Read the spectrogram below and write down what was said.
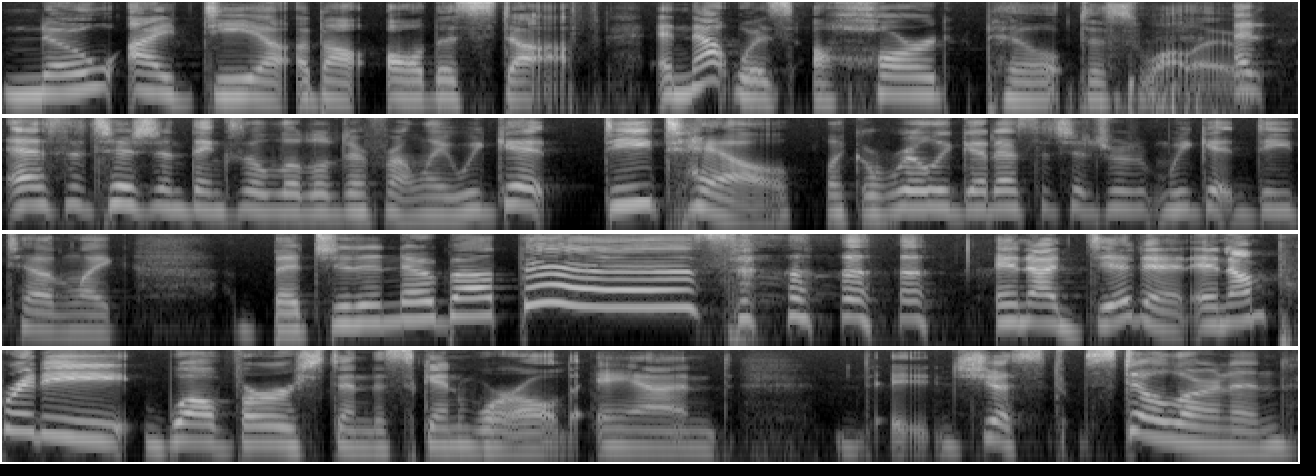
no idea about all this stuff. And that was a hard pill to swallow. An esthetician thinks a little differently. We get detail, like a really good esthetician. We get detail, and like, bet you didn't know about this. And I didn't. And I'm pretty well versed in the skin world and just Still learning.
